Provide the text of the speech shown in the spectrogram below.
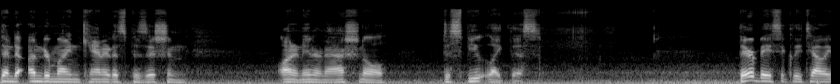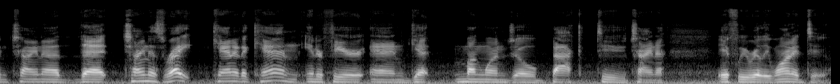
than to undermine Canada's position on an international dispute like this. They're basically telling China that China's right. Canada can interfere and get Meng Wanzhou back to China if we really wanted to.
